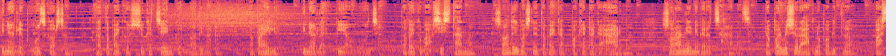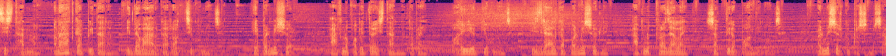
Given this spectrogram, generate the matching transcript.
तिनीहरूले भोज गर्छन् र तपाईँको सुख चयनको नदीबाट तपाईँले तिनीहरूलाई पियाउनुहुन्छ। तपाईँको वासस्थानमा सधैँ बस्ने तपाईँका पखेटाका आडमा शरण लिने मेरो चाहना छ र परमेश्वर आफ्नो पवित्र वासस्थानमा अनाथका पिता र विधवाहरूका रक्षक हुनुहुन्छ। हे परमेश्वर आफ्नो पवित्र स्थानमा तपाईँ भययोग्य हुनुहुन्छ। इजरायलका परमेश्वरले आफ्नो प्रजालाई शक्ति र बल दिनुहुन्छ। परमेश्वरको प्रशंसा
